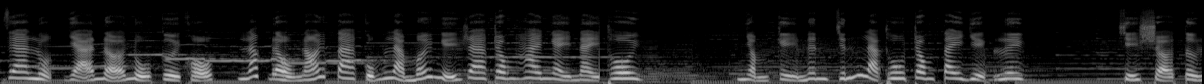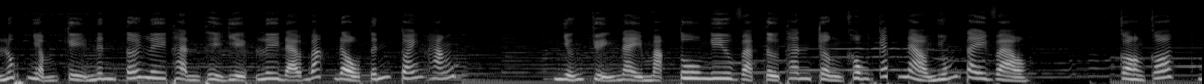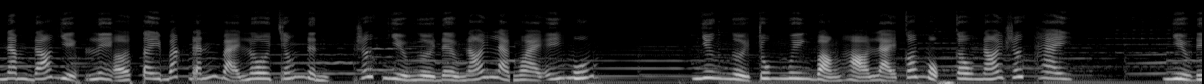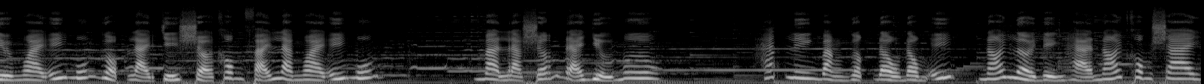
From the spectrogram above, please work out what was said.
Gia luật giả nở nụ cười khổ, Lắc đầu nói ta cũng là mới nghĩ ra trong hai ngày này thôi. Nhậm kỳ ninh chính là thu trong tay Diệp Ly. Chỉ sợ từ lúc nhậm kỳ ninh tới Ly Thành thì Diệp Ly đã bắt đầu tính toán hắn. Những chuyện này mặc tu nghiêu và từ thanh trần không cách nào nhúng tay vào. Còn có, năm đó Diệp Ly ở Tây Bắc đánh bại lôi chấn đình, Rất nhiều người đều nói là ngoài ý muốn. Nhưng người Trung Nguyên bọn họ lại có một câu nói rất hay. Nhiều điều ngoài ý muốn gộp lại chỉ sợ không phải là ngoài ý muốn, Mà là sớm đã dự mưu. Hát liên bằng gật đầu đồng ý, Nói lời điện hạ nói không sai.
